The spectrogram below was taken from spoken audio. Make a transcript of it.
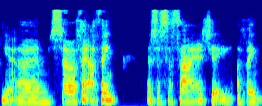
yeah Um, so I think I think as a society, I think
